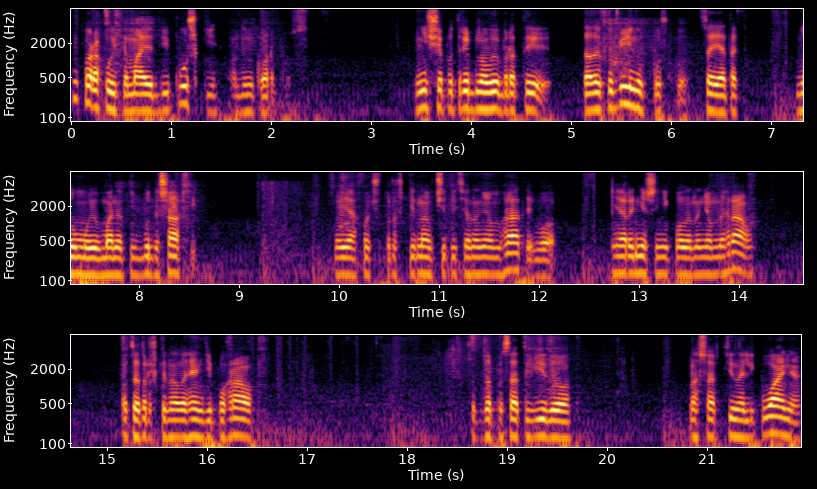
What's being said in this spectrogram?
Ну, порахуйте, маю дві пушки, один корпус. Мені ще потрібно вибрати далекобійну пушку. Це я так думаю, в мене тут буде шафік. Бо я хочу трошки навчитися на ньому грати, бо я раніше ніколи на ньому не грав. Оце трошки на легенді пограв. Щоб записати відео на шафті на лікування.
